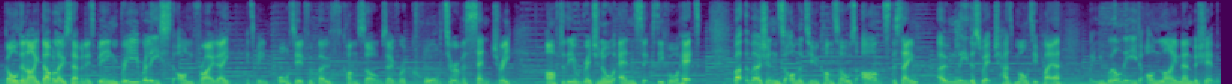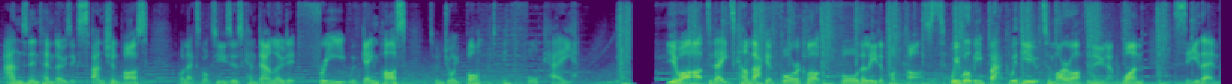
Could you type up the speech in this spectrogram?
GoldenEye 007 is being re released on Friday. It's been ported for both consoles over a quarter of a century after the original N64 hit. But the versions on the two consoles aren't the same. Only the Switch has multiplayer, but you will need online membership and Nintendo's expansion pass, while Xbox users can download it free with Game Pass to enjoy Bond in 4K. You are up to date. Come back at 4 o'clock for the Leader podcast. We will be back with you tomorrow afternoon at 1. See you then.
